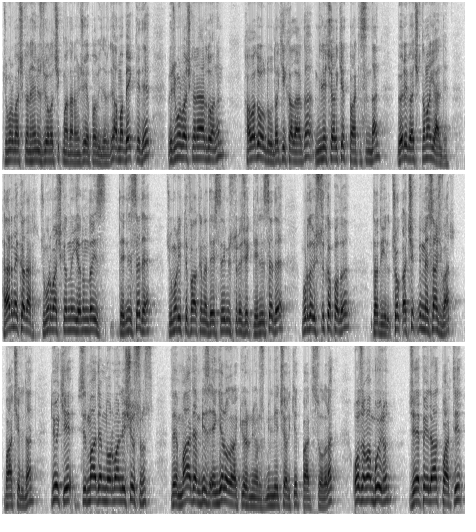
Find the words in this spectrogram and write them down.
Cumhurbaşkanı henüz yola çıkmadan önce yapabilirdi ama bekledi ve Cumhurbaşkanı Erdoğan'ın havada olduğu dakikalarda Milliyetçi Hareket Partisi'nden böyle bir açıklama geldi. Her ne kadar Cumhurbaşkanı'nın yanındayız denilse de Cumhur İttifakı'na desteğimiz sürecek denilse de burada üstü kapalı da değil. Çok açık bir mesaj var Bahçeli'den. Diyor ki siz madem normalleşiyorsunuz ve madem biz engel olarak görünüyoruz Milliyetçi Hareket Partisi olarak o zaman buyurun CHP ile AK Parti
